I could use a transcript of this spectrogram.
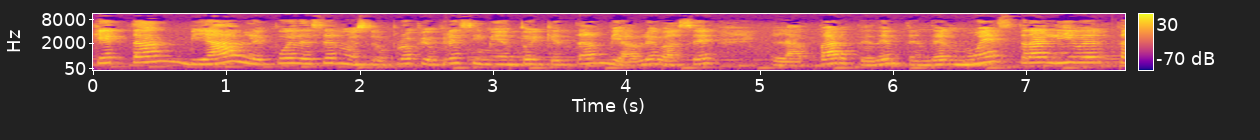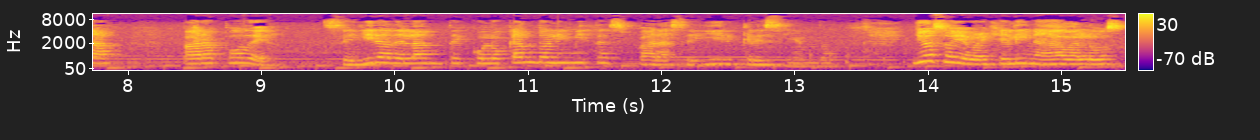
qué tan viable puede ser nuestro propio crecimiento y qué tan viable va a ser la parte de entender nuestra libertad para poder seguir adelante colocando límites para seguir creciendo. Yo soy Evangelina Ábalos,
